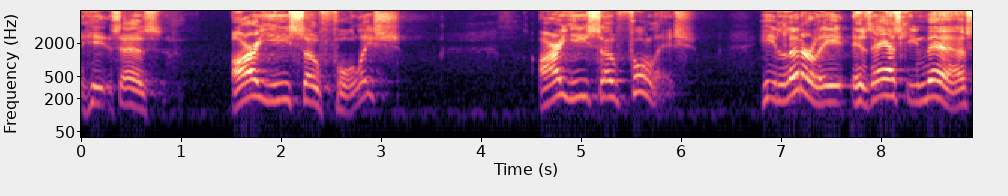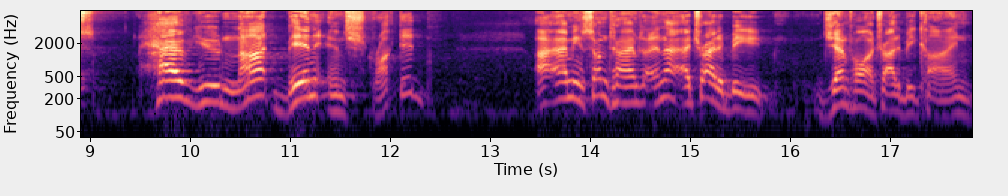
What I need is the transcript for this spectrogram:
he says, Are ye so foolish? Are ye so foolish? He literally is asking this Have you not been instructed? I, I mean, sometimes, and I, I, try to be gentle, I try to be kind,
